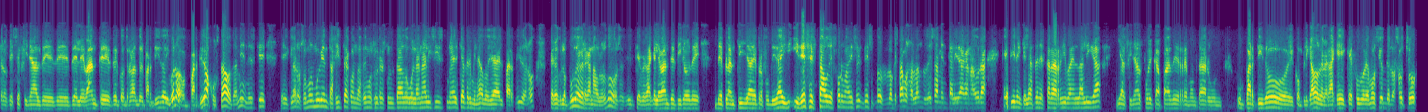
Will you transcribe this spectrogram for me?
Creo que ese final de, de, Levante, de controlando el partido, y bueno, partido ajustado también. Es que, eh, claro, somos muy ventajistas cuando hacemos el resultado o el análisis una vez que ha terminado ya el partido, ¿no? Pero que lo pudo haber ganado los dos. Es decir, que es verdad que Levante tiró de, de plantilla, de profundidad y, de ese estado de forma, de, de lo que estamos hablando, de esa mentalidad ganadora que tienen, que le hacen estar arriba en la liga y al final fue capaz de remontar un, un partido eh, complicado. La verdad que, que Fútbol Emoción de los ocho,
